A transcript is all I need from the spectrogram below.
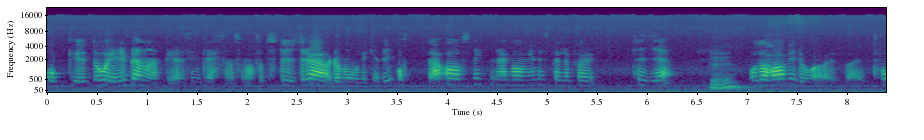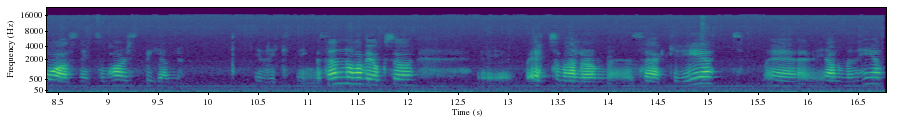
Och eh, då är det bland annat deras intressen som har fått styra de olika. Det är åtta avsnitt den här gången istället för tio. Mm. Och då har vi då eh, två avsnitt som har spelinriktning. Men sen har vi också eh, ett som handlar om eh, säkerhet eh, i allmänhet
